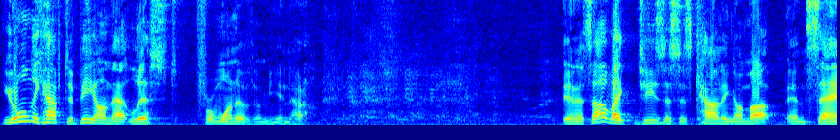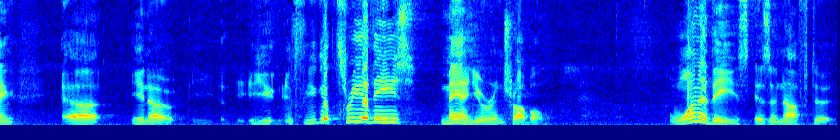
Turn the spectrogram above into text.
you only have to be on that list for one of them, you know. and it's not like Jesus is counting them up and saying, uh, you know, you, if you get three of these, man, you're in trouble. One of these is enough to,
